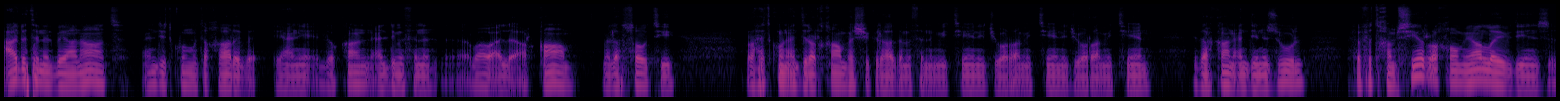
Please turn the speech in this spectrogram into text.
عادة البيانات عندي تكون متقاربة. يعني لو كان عندي مثلا على الأرقام ملف صوتي راح تكون عندي الأرقام بهالشكل هذا مثلا ميتين يجي وراه ميتين يجي وراه ميتين. إذا كان عندي نزول ففت خمسين رقم يلا يبدي ينزل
